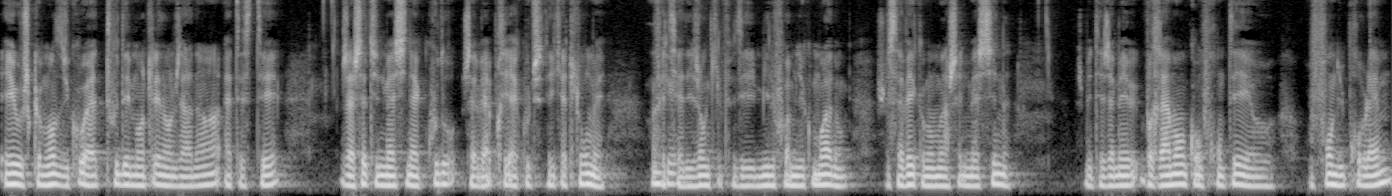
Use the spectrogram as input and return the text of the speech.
et où je commence du coup à tout démanteler dans le jardin, à tester. J'achète une machine à coudre. J'avais appris à coudre chez Decathlon, mais en fait, il y a des gens qui le faisaient mille fois mieux que moi, donc je savais comment marchait une machine. Je m'étais jamais vraiment confronté au, au fond du problème.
